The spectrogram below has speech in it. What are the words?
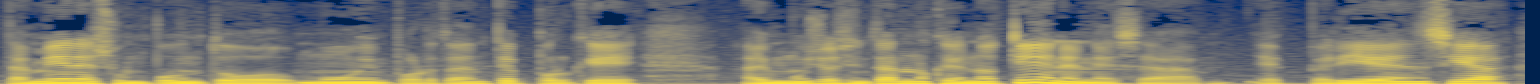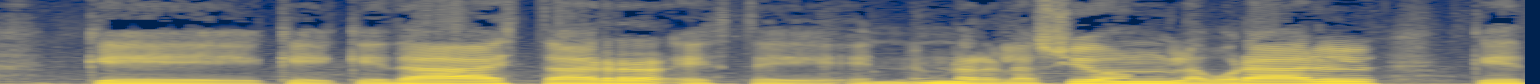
también es un punto muy importante porque hay muchos internos que no tienen esa experiencia que, que, da estar este, en, en una relación laboral, que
